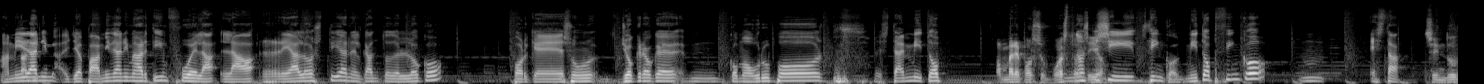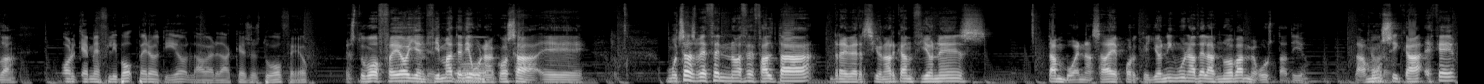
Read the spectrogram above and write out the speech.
A mí, Dani. Dani, yo- para mí Dani Martín fue la, la real hostia en el canto del loco Porque es un. Yo creo que mm, como grupo está en mi top. Hombre, por supuesto, No tío. sé si 5. Mi top 5 está. Sin duda. Porque me flipó. Pero, tío, la verdad es que eso estuvo feo. Estuvo feo y encima te digo una cosa. eh, muchas veces no hace falta reversionar canciones tan buenas, ¿sabes? Porque yo ninguna de las nuevas me gusta, tío. La Claro. música. Es que.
